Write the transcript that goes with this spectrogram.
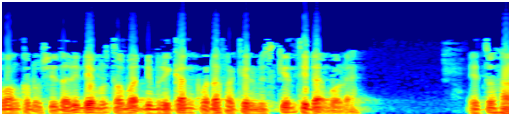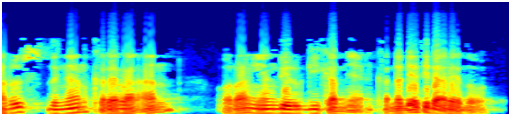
uang korupsi tadi dia bertobat diberikan kepada fakir miskin tidak boleh. Itu harus dengan kerelaan orang yang dirugikannya karena dia tidak redo.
